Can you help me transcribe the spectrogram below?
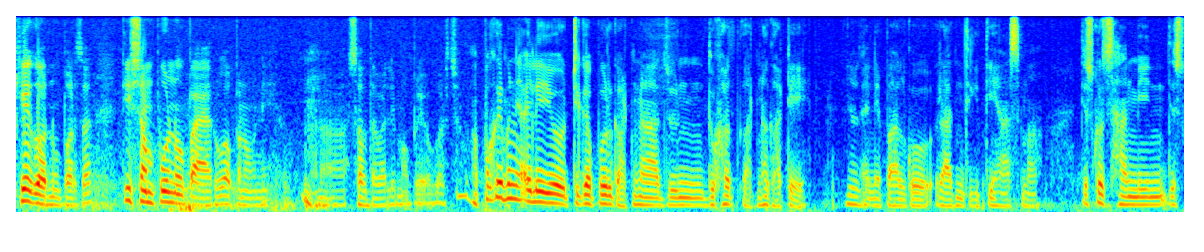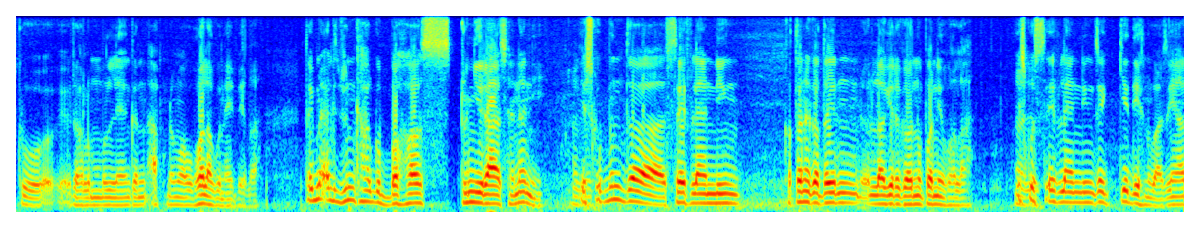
के गर्नुपर्छ ती सम्पूर्ण उपायहरू अपनाउने शब्दावली म प्रयोग गर्छु पक्कै पनि अहिले यो टिकापुर घटना जुन दुःखद घटना घटे। नेपालको राजनीतिक इतिहासमा त्यसको छानबिन त्यसको मूल्याङ्कन आफ्नोमा होला कुनै बेला तैपनि अहिले जुन खालको बहस टुङ्गिरहेको छैन नि। यसको पनि त सेफ ल्यान्डिङ कतै न कतै लगेर गर्नुपर्ने होला। यसको सेफ ल्यान्डिङ चाहिँ के देख्नु भएको छ? यहाँ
